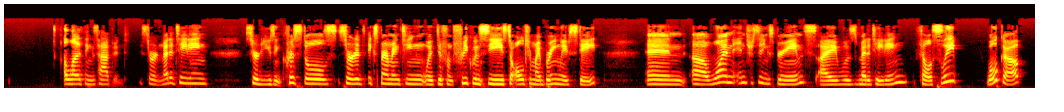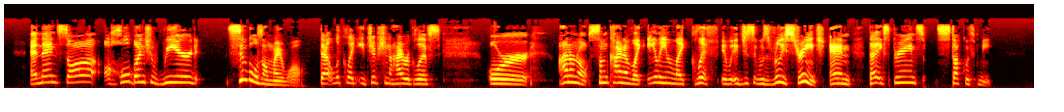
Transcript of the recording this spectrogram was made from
a lot of things happened. I started meditating, started using crystals, started experimenting with different frequencies to alter my brainwave state. And uh, one interesting experience, I was meditating, fell asleep, woke up, and then saw a whole bunch of weird symbols on my wall that looked like Egyptian hieroglyphs or I don't know, some kind of like alien like glyph. It, it just, it was really strange. And that experience stuck with me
